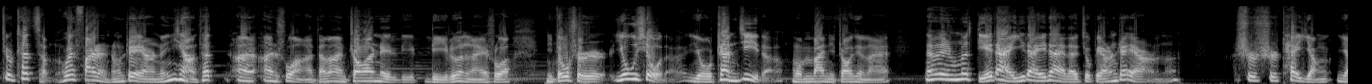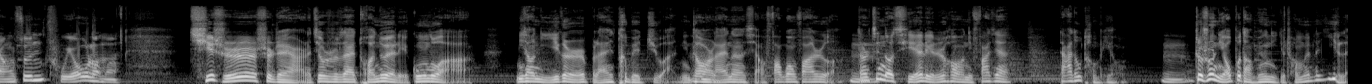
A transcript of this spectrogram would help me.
就是他怎么会发展成这样呢？你想，他按按说啊，咱们按招安这理理论来说，你都是优秀的、有战绩的，我们把你招进来，那为什么迭代一代一代的就变成这样了呢？是是太养养尊处优了吗？其实是这样的，就是在团队里工作啊，你想你一个人本来特别卷，你到这儿来呢、想发光发热，嗯但是进到企业里之后，你发现大家都躺平，嗯这时候你要不躺平，你就成为了异类，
